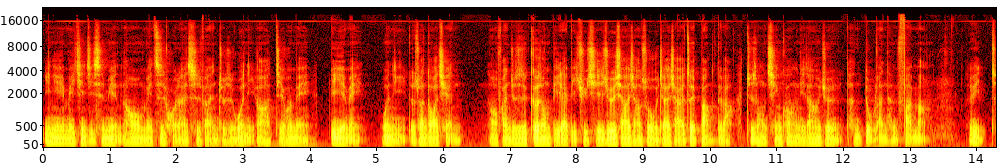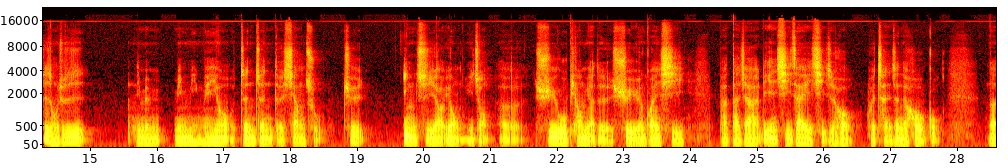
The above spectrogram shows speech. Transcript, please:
一年也没见几次面，然后每次回来吃饭就是问你啊结婚没，毕业没，问你都赚多少钱，然后反正就是各种比来比去，其实就是想要想说我家小孩最棒，对吧？这种情况你当然会觉得很堵然很烦嘛。所以这种就是你们明明没有真正的相处，却硬是要用一种呃虚无缥缈的血缘关系把大家联系在一起之后会产生的后果。那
